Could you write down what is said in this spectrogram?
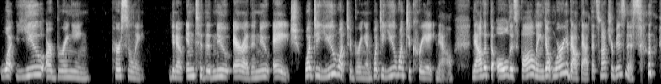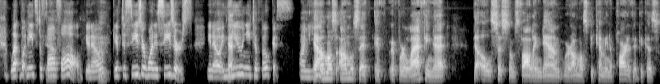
what you are bringing personally you know into the new era the new age. What do you want to bring in? What do you want to create now? Now that the old is falling don't worry about that. That's not your business. Let what needs to fall yeah. fall you know? Mm. give to caesar what is caesar's you know and yeah. you need to focus on you. yeah almost almost if if, if we're laughing at the old systems falling down we're almost becoming a part of it because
